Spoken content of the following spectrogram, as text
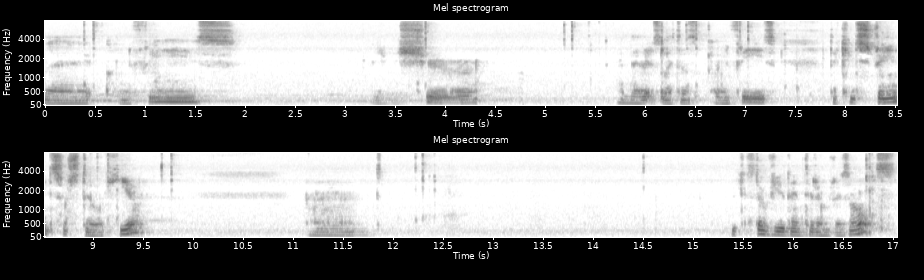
Unfreeze, be sure, and now it's let us unfreeze. The constraints are still here, and we can still view the interim results.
